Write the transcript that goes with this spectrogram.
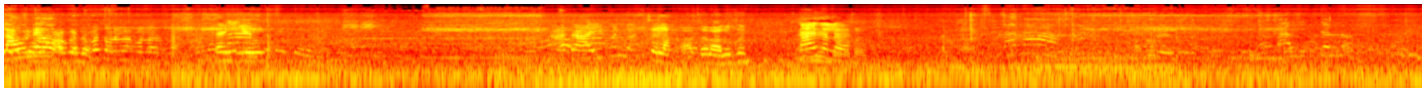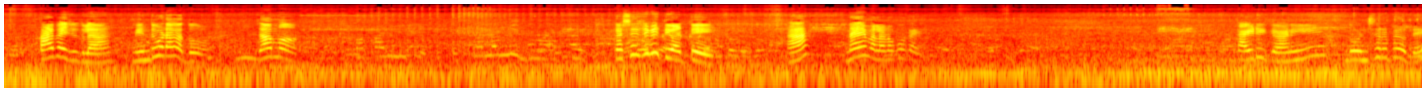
लावून द्या थँक्यू चला. चल आलो पण. काय झालं? काय पाहिजे तुला? मेंदू वडा का तू? जा मग. कशाची भीती वाटते? हा? नाही मला नको काय काही ठिकाणी दोनशे रुपये होते.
